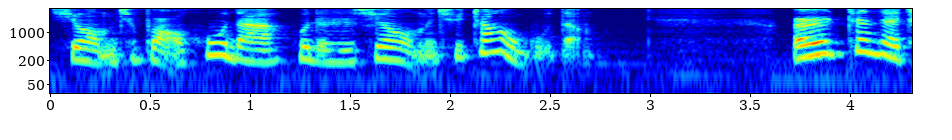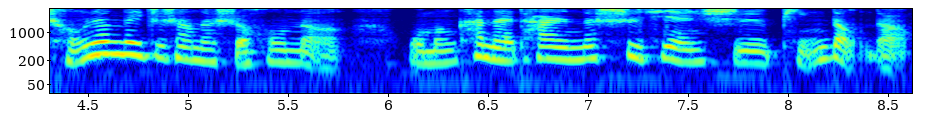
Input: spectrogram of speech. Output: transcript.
需要我们去保护的，或者是需要我们去照顾的。而站在成人位置上的时候呢，我们看待他人的视线是平等的，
